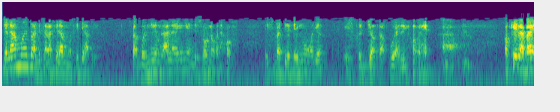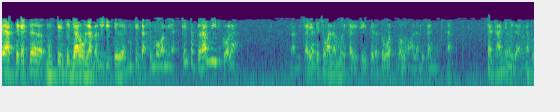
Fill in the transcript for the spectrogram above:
Dah lama tuan, dia tak rasa lama. Sekejap je. Sebab benda yang melalai ni, dia seronok tau. Eh, sebab tu dia tengok je. Eh sekejap tak puas tengok kan ha. Okeylah baiklah Kita kata mungkin tu jauh lah bagi kita kan Mungkin tak semua orang minat Okay tapi Ramli cukup lah Ramli Saya ada seorang nama saya cerita Dato' Allah Allah dia tanya Ustaz Saya tanya juga ni apa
